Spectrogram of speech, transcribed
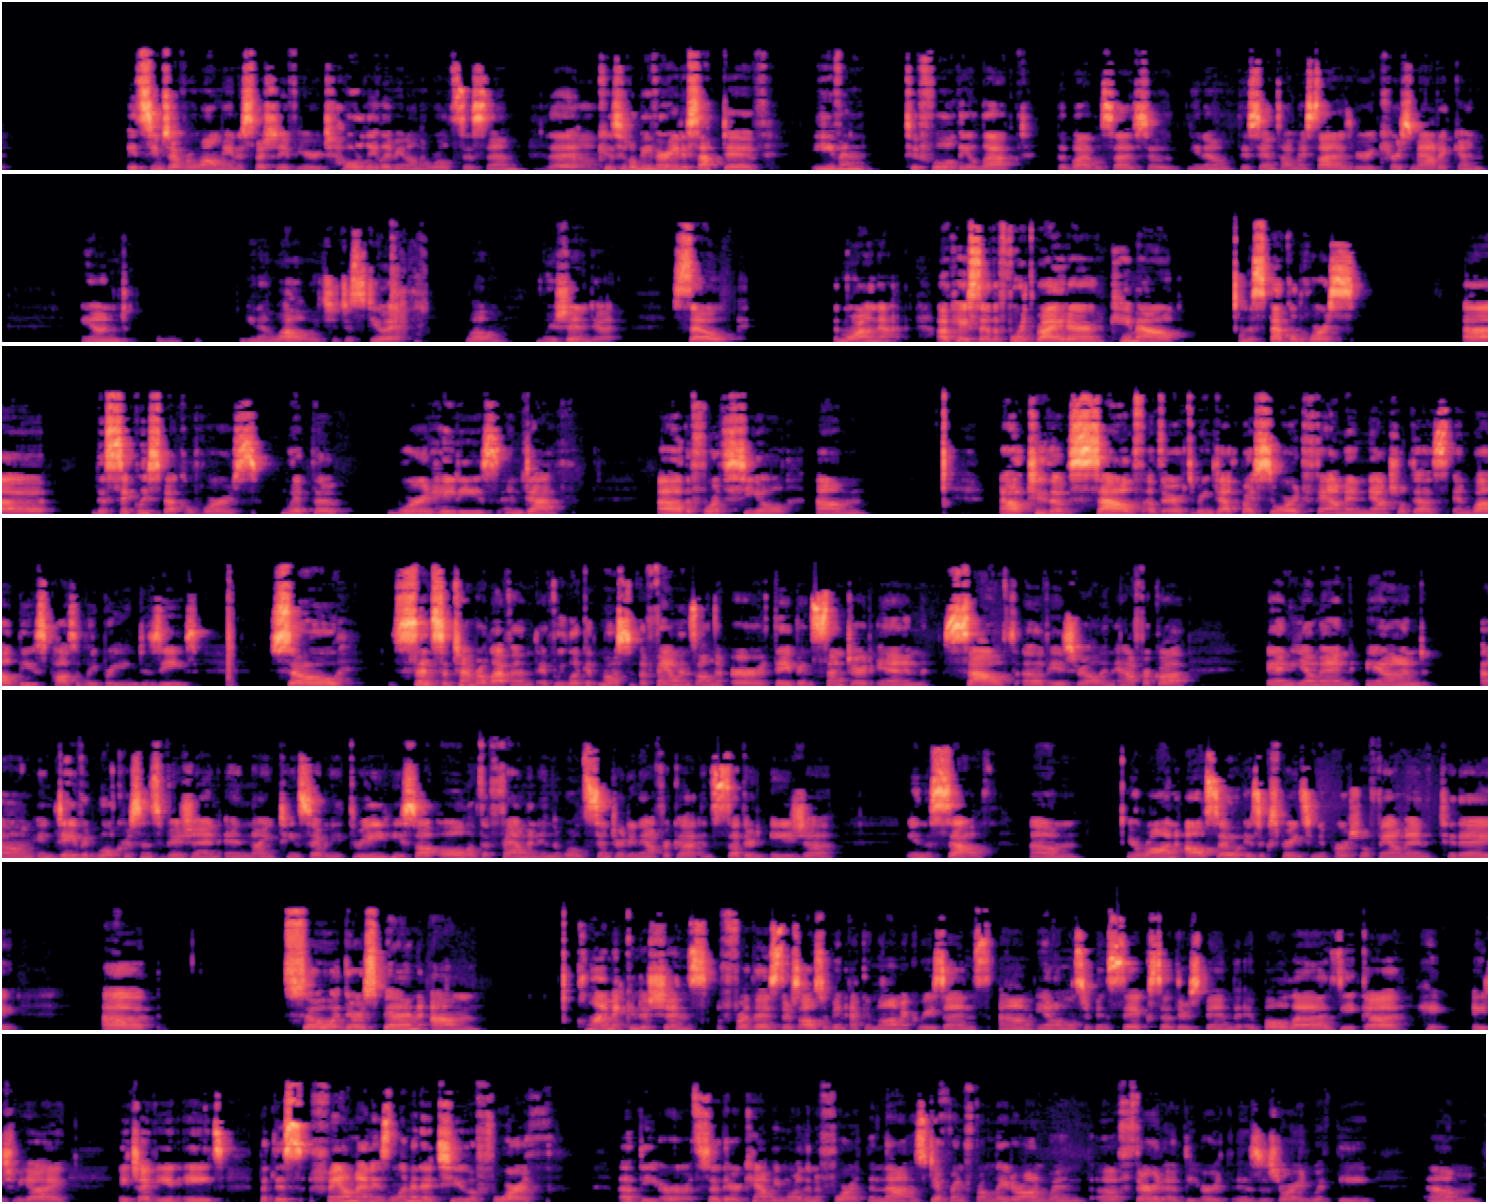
it seems overwhelming, especially if you're totally living on the world system. Because um, it'll be very deceptive, even to fool the elect, the Bible says. So, you know, this anti Messiah is very charismatic and and you know, well, we should just do it. Well, we shouldn't do it. So, more on that. Okay, so the fourth rider came out on the speckled horse, uh, the sickly speckled horse with the word Hades and death, uh, the fourth seal. Um, out to the south of the earth to bring death by sword, famine, natural deaths, and wild beasts, possibly bringing disease. So, since September 11th, if we look at most of the famines on the earth, they've been centered in south of Israel, in Africa and Yemen, and um, in David Wilkerson's vision in 1973, he saw all of the famine in the world centered in Africa and southern Asia in the south. Um, Iran also is experiencing a partial famine today. Uh, so there's been um, climate conditions for this. There's also been economic reasons. Um, animals have been sick, so there's been the Ebola, Zika, HVI, HIV, and AIDS. But this famine is limited to a fourth of the earth. So there can't be more than a fourth. And that is different from later on when a third of the earth is destroyed with the, um,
